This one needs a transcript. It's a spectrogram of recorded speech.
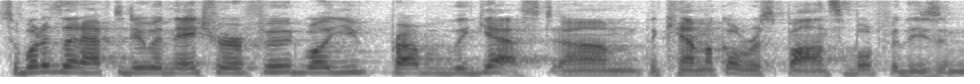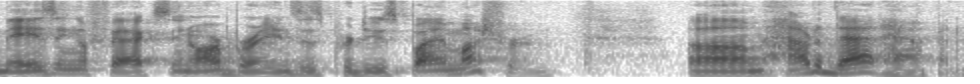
So, what does that have to do with nature or food? Well, you've probably guessed. Um, the chemical responsible for these amazing effects in our brains is produced by a mushroom. Um, how did that happen?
